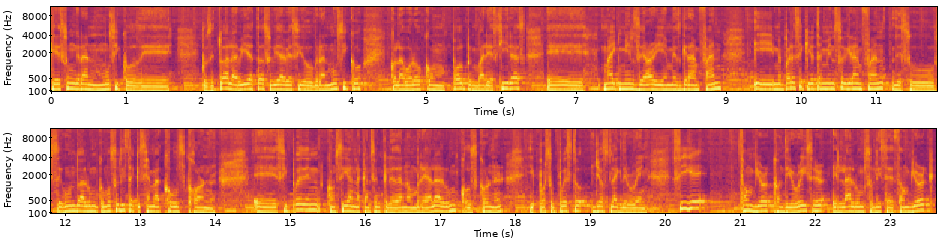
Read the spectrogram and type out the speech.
que es un gran músico de, pues de toda la vida, toda su vida había sido gran músico, colaboró con Pulp en varias giras, eh, Mike Mills de R.E.M. es gran fan y me parece que yo también soy gran fan de su segundo álbum como solista que se llama Cole's Corner. Eh, si pueden, consigan la canción que le da nombre al álbum, Cole's Corner, y por supuesto Just Like the Rain. Sigue Tom York con The Eraser, el álbum solista de Tom York,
